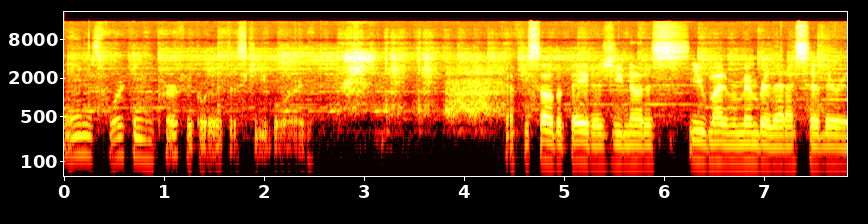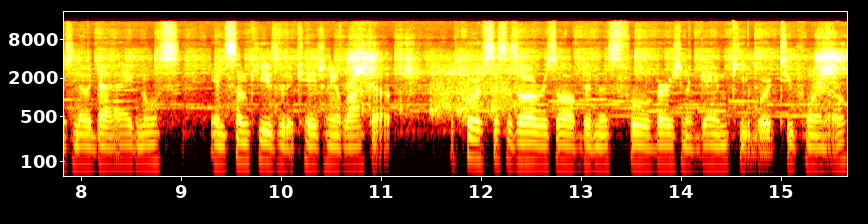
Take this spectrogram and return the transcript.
And it's working perfectly with this keyboard. If you saw the betas, you notice, you might remember that I said there was no diagonals, and some keys would occasionally lock up. Of course, this is all resolved in this full version of Game Keyboard 2.0.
